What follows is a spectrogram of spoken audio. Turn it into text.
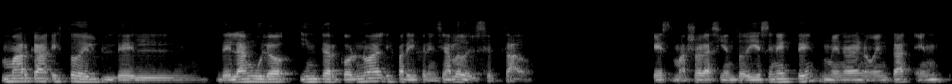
Marca esto del, del ángulo intercornual, es para diferenciarlo del septado. Es mayor a 110 en este, menor a 90 en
